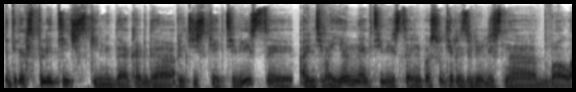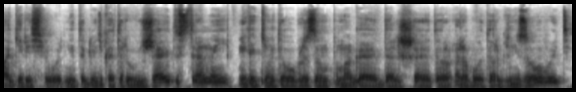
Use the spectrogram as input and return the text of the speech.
это как с политическими, да, когда политические активисты, антивоенные активисты, они, по сути, разделились на два лагеря сегодня. Это люди, которые уезжают из страны и каким-то образом помогают дальше эту работу организовывать.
